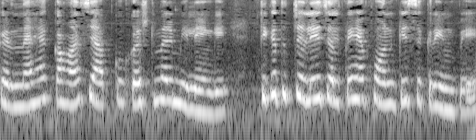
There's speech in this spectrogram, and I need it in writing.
करना है, कहाँ से आपको कस्टमर मिलेंगे। ठीक है तो चलिए चलते हैं फ़ोन की स्क्रीन पे।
